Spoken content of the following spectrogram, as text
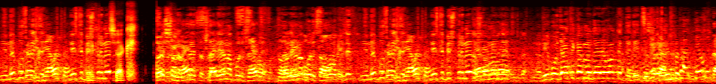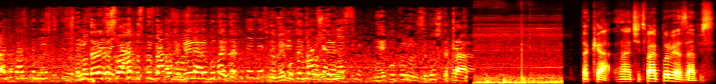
не ме блъскайте. Извинявайте. Вие сте биш пример. Чакай. Вършиме след Лена Борисова. Лена Борисова, не ме блъскайте. Извинявайте. Вие сте биш пример. Вие го видяхте как ме удари лакът. Не дейте се Делото, което казвате нещо. Защо ме ударите с лакът, господин Петков? Вие не ме бутайте. Не ме бутайте въобще. Не е културно, не се дръжте така. Значи това е първия запис.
